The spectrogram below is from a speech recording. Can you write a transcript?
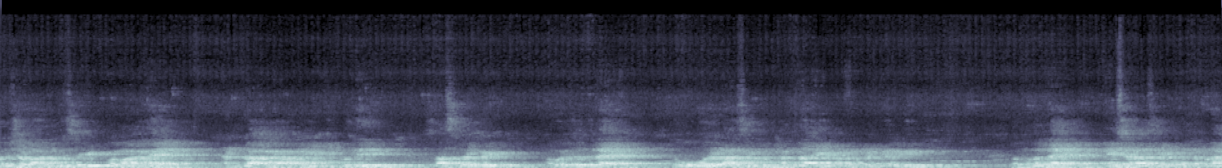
வருஷமானது செழிப்பமாக நன்றாக அமையும் என்பது சாஸ்திரங்கள். அவரிடத்துல இந்த ஒவ்வொரு ராசிக்கும் கந்தாய பலன்கள் இருக்கு இப்ப முதல்ல மேஷ ராசி எடுத்துட்டோம்னா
